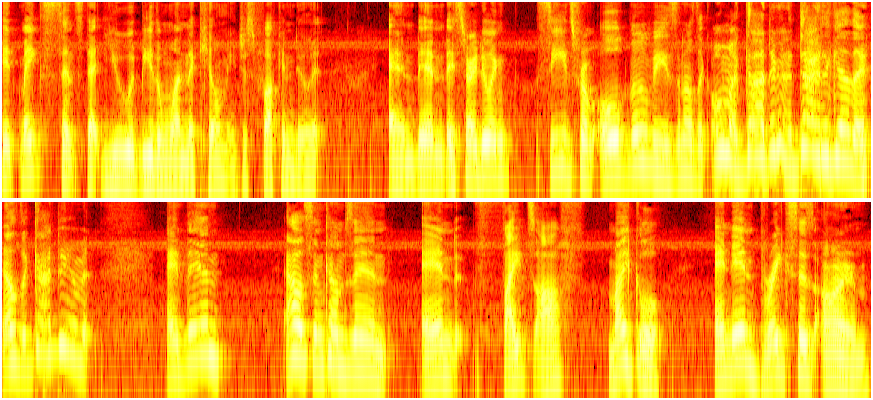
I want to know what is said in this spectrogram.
It makes sense that you would be the one to kill me. Just fucking do it. And then they started doing scenes from old movies, and I was like, oh my god, they're gonna die together. I was like, god damn it. And then Allyson comes in and fights off Michael, and then breaks his arm,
